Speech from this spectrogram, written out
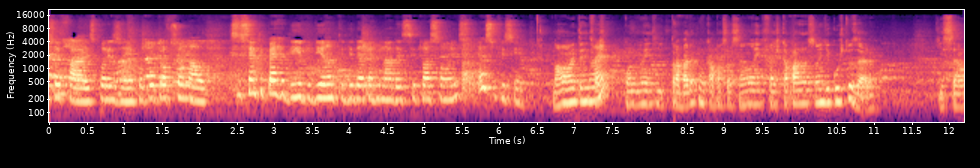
você faz, por exemplo, para o profissional que se sente perdido diante de determinadas situações, é suficiente. Normalmente a gente Não é? faz, quando a gente trabalha com capacitação, a gente faz capacitações de custo zero. Que são.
